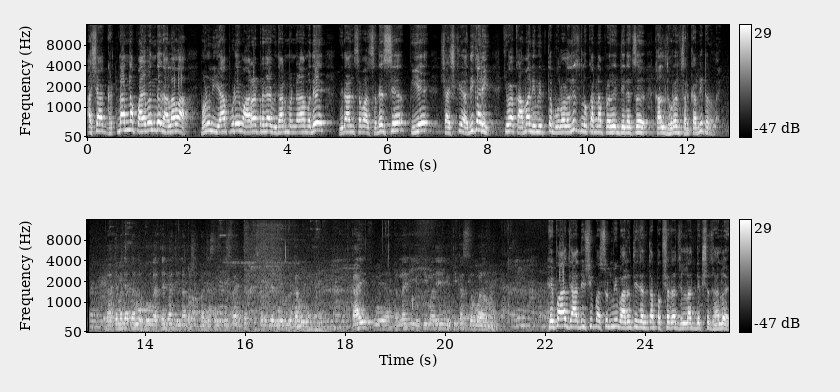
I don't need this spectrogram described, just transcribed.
अशा घटनांना पायबंद घालावा म्हणून यापुढे महाराष्ट्राच्या विधानमंडळामध्ये विधानसभा सदस्य पी ए शासकीय अधिकारी किंवा कामानिमित्त बोलावलेलेच लोकांना प्रवेश देण्याचं काल धोरण सरकारने ठरवलं आहे राज्यामध्ये आता होऊ घातलेला जिल्हा परिषद पंचायत समिती निवडणुका होऊ घातल्या काय ठरलंय की युतीमध्ये युती का स्वबळावर हे पहा ज्या दिवशीपासून मी भारतीय जनता पक्षाचा जिल्हाध्यक्ष झालो आहे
